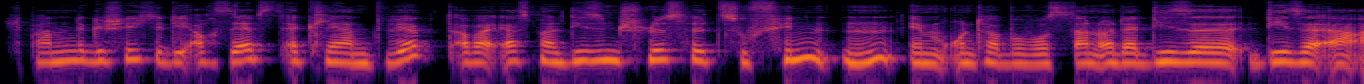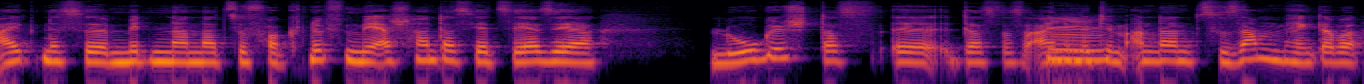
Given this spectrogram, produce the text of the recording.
Spannende Geschichte, die auch selbsterklärend wirkt, aber erstmal diesen Schlüssel zu finden im Unterbewusstsein oder diese, diese Ereignisse miteinander zu verknüpfen. Mir erscheint das jetzt sehr, sehr logisch, dass, äh, dass das eine mhm. mit dem anderen zusammenhängt. Aber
